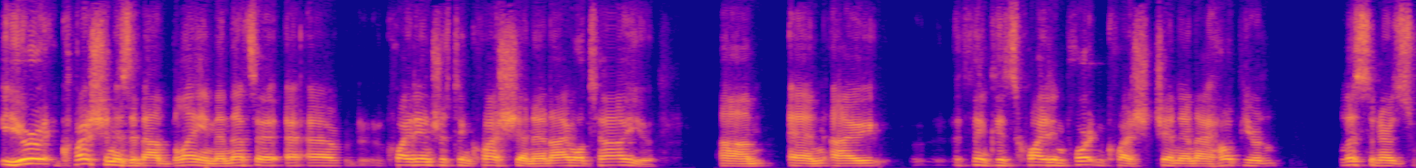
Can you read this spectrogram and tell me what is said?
your question is about blame, and that's a, a, a quite interesting question. And I will tell you, Um, and I think it's quite an important question, and I hope your listeners,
